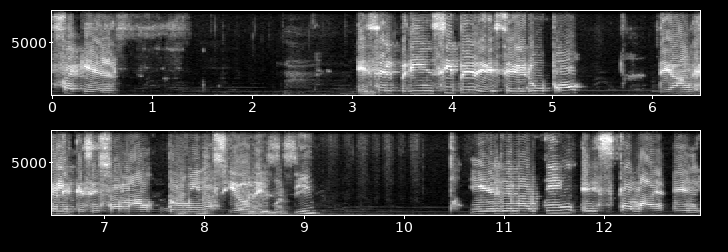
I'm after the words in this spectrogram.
Saquiel. Es el príncipe de ese grupo de ángeles que se llaman dominaciones. ¿Y de Martín? Y el de Martín es Camael,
